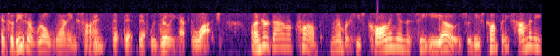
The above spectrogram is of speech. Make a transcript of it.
And so these are real warning signs that, that, that we really have to watch. Under Donald Trump, remember he's calling in the CEOs of these companies. How many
